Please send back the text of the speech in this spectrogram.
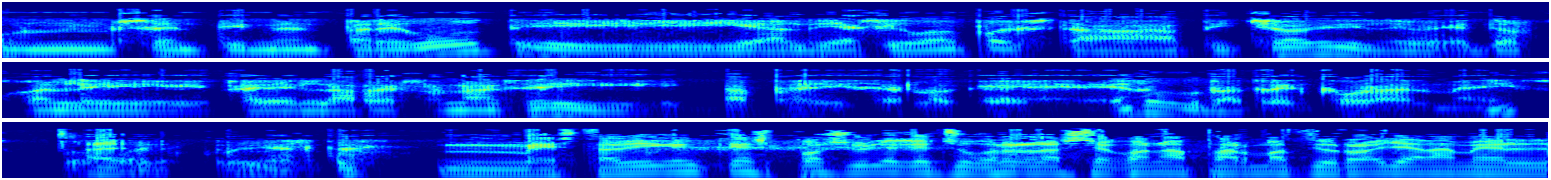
un sentiment paregut i al dia següent pues, estava pitjor i llavors quan li feien la ressonància i va aparèixer el que era una trencadura del menisc pues, bueno, pues ja està M'està dient que és possible que jugarà la segona part Matthew Ryan amb el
